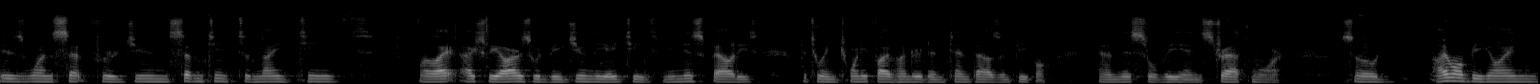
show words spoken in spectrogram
is one set for June 17th to 19th. Well, I, actually, ours would be June the 18th. Municipalities between 2,500 and 10,000 people, and this will be in Strathmore. So I won't be going,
